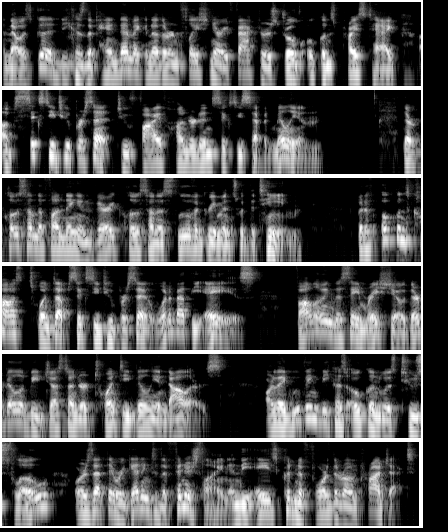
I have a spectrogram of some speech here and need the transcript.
and that was good because the pandemic and other inflationary factors drove Oakland's price tag up 62% to 567 million. They're close on the funding and very close on a slew of agreements with the team. But if Oakland's costs went up 62%, what about the A's? Following the same ratio, their bill would be just under $20 billion. Are they moving because Oakland was too slow, or is that they were getting to the finish line and the A's couldn't afford their own project?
